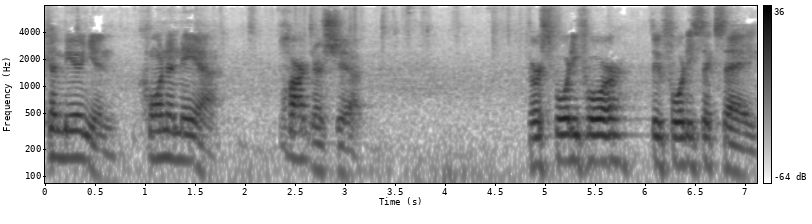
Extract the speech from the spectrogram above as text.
communion, koinonia, partnership. Verse 44 through 46a.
